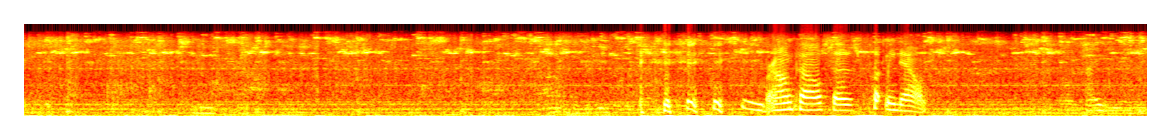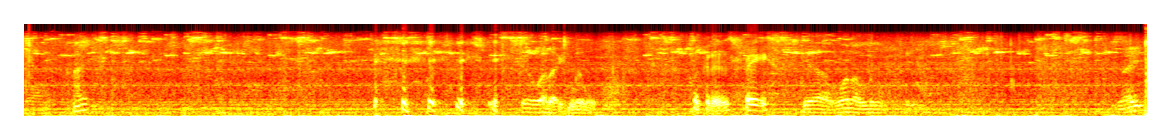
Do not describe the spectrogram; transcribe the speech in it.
Brown cow says, put me down. Hi. Hi. what a little, Look at his face. yeah, what a little face. Right?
